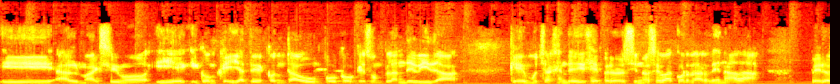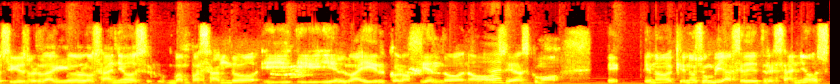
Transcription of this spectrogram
y al máximo y, con que ya te he contado un poco que es un plan de vida que mucha gente dice, pero si no se va a acordar de nada. Pero sí que es verdad que los años van pasando y, él va a ir conociendo, ¿no? O sea, es como eh, que, no, que no es un viaje de tres años,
